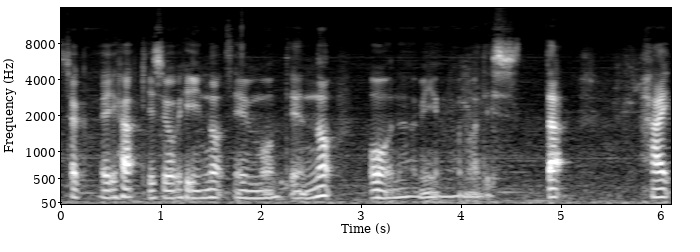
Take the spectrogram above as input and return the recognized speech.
社会派化粧品の専門店のオーナーミュママでした。はい。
